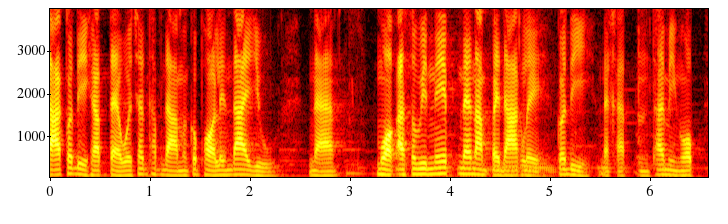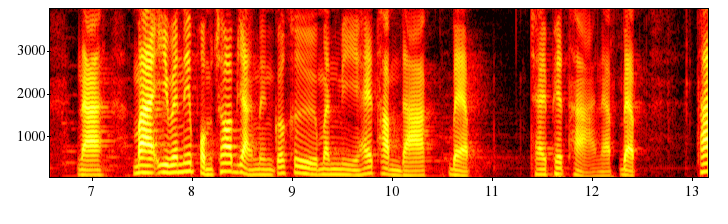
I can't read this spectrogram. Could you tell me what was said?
ดาร์กก็ดีครับ แต่เวอร์ชันธรรมดามันก็พอเล่นได้อยู่นะหมวกอัศวินนี่แนะนำไปดาร์กเลยก็ดีนะครับถ้ามีงบนะมาอีเวนต์นี้ผมชอบอย่างหนึ่งก็คือมันมีให้ทำดาร์กแบบใช้เพชรหานะแบบถ้า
